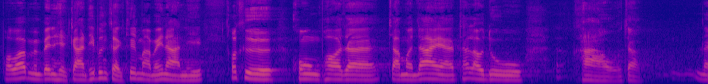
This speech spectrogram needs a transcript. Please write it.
เพราะว่ามันเป็นเหตุการณ์ที่เพิ่งเกิดขึ้นมาไม่นานนี้ ก็คือคงพอจะจำกันได้นะถ้าเราดูข่าวจากใน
